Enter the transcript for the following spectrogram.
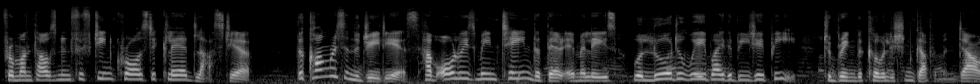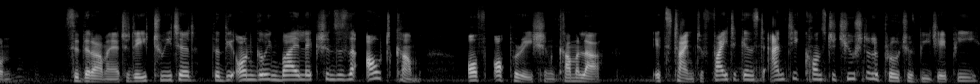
from 1015 crores declared last year. The Congress and the JDS have always maintained that their MLAs were lured away by the BJP to bring the coalition government down. Siddaramaiah today tweeted that the ongoing by-elections is the outcome of Operation Kamala. It's time to fight against anti-constitutional approach of BJP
